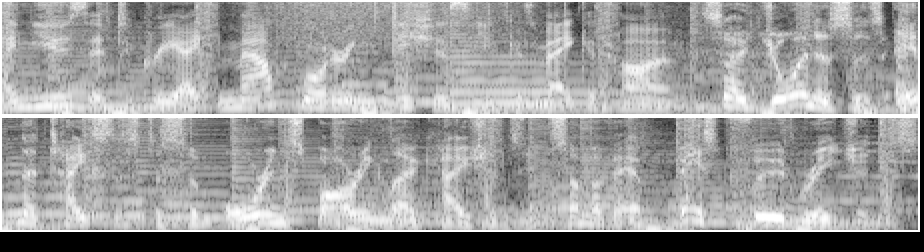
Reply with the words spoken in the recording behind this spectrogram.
and use it to create mouth-watering dishes you can make at home. So join us as Edna takes us to some awe-inspiring locations in some of our best food regions.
